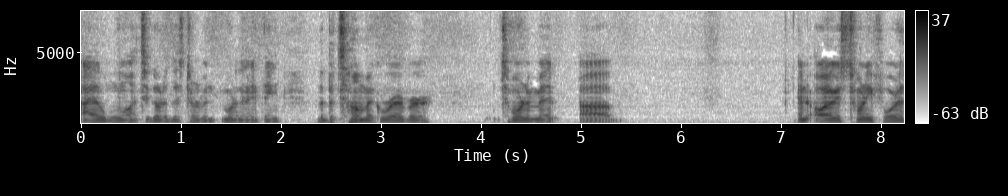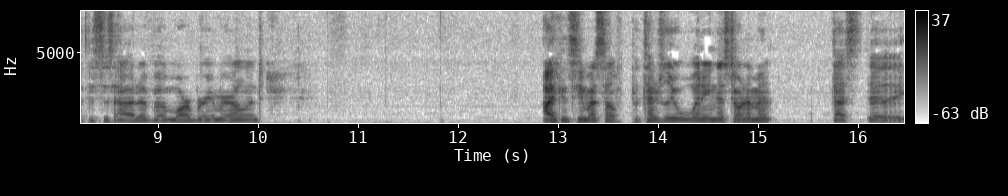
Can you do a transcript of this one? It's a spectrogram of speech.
I want to go to this tournament more than anything. The Potomac River tournament. Uh, and August 24th. This is out of uh, Marbury, Maryland. I can see myself potentially winning this tournament. That's uh,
